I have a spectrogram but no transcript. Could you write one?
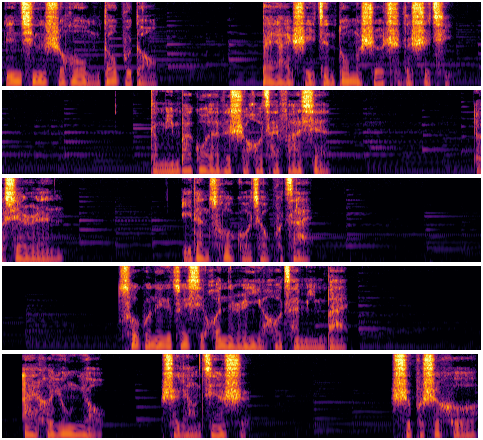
年轻的时候，我们都不懂，被爱是一件多么奢侈的事情。等明白过来的时候，才发现，有些人一旦错过就不在。错过那个最喜欢的人以后，才明白，爱和拥有是两件事。适不适合，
